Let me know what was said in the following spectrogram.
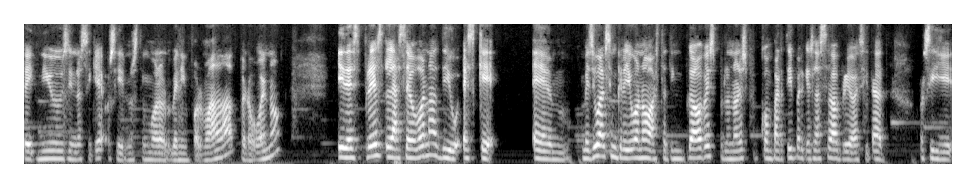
fake news i no sé què, o sigui, no estic molt ben informada, però bueno. I després la segona diu, és que eh, m'és igual si em creieu o no, hasta tinc proves, però no les puc compartir perquè és la seva privacitat. O sigui,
